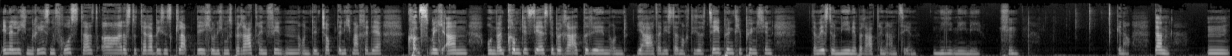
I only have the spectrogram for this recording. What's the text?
innerlich einen riesen Frust hast, oh, das Doterra-Business klappt nicht und ich muss Beraterin finden und den Job, den ich mache, der kotzt mich an und wann kommt jetzt die erste Beraterin und ja, dann ist da noch dieses C-Pünktchen, Pünktchen, dann wirst du nie eine Beraterin anziehen. Nie, nie, nie. genau. Dann, mh, mm,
